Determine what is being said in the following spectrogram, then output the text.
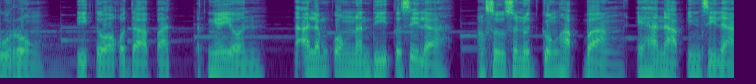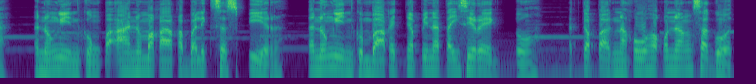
uurong. Dito ako dapat. At ngayon, na alam kong nandito sila, ang susunod kong hakbang e hanapin sila. Tanungin kung paano makakabalik sa spear. Tanungin kung bakit niya pinatay si Recto. At kapag nakuha ko ng sagot,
